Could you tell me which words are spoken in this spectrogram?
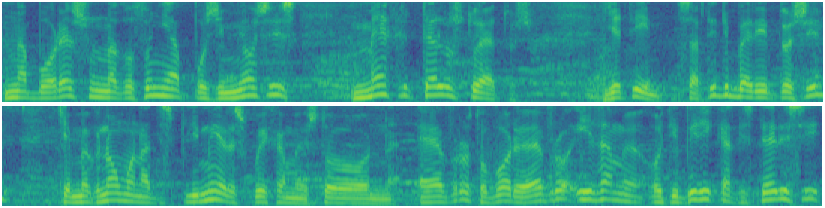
να μπορέσουν να δοθούν οι αποζημιώσεις μέχρι τέλος του έτους. Γιατί σε αυτή την περίπτωση και με γνώμονα τις πλημμύρες που είχαμε στον Εύρο, στο Βόρειο Εύρο, είδαμε ότι υπήρχε καθυστέρηση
